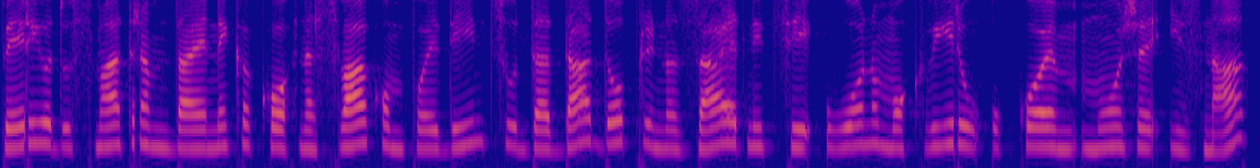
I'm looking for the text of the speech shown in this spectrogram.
periodu, smatram da je nekako na svakom pojedincu da da doprinos zajednici u onom okviru u kojem može i zna.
